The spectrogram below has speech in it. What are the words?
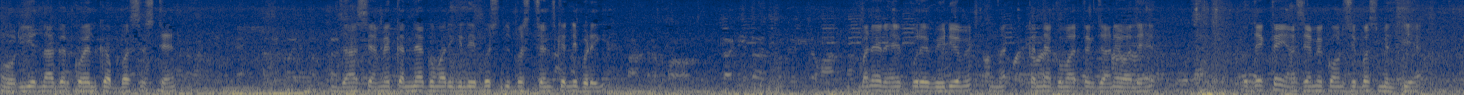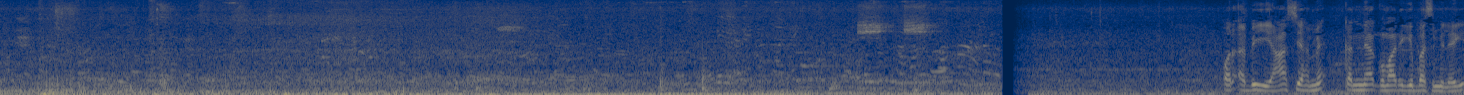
और ये नागर कोयल का बस स्टैंड, जहाँ से हमें कन्याकुमारी के लिए बस बस चेंज करनी पड़ेगी। बने रहे पूरे वीडियो में, कन्याकुमारी तक जाने वाले हैं। तो देखते हैं यहाँ से हमें कौन सी बस मिलती है। अभी यहाँ से हमें कन्याकुमारी की बस मिलेगी।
